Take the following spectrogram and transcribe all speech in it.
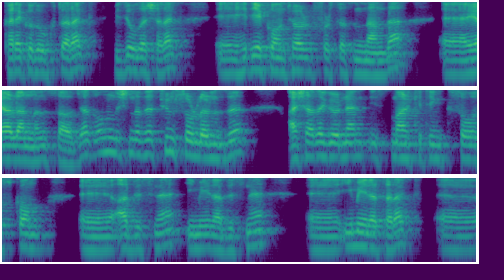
kare kodu okutarak, bize ulaşarak e, hediye kontör fırsatından da e, yararlanmanızı sağlayacağız. Onun dışında da tüm sorularınızı aşağıda görünen istmarketing.source.com e, adresine, e-mail adresine e, e-mail atarak e,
